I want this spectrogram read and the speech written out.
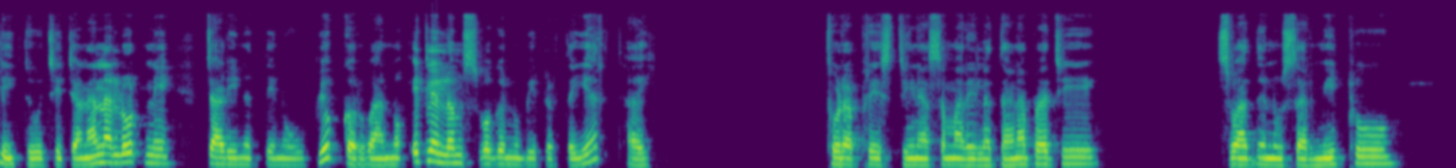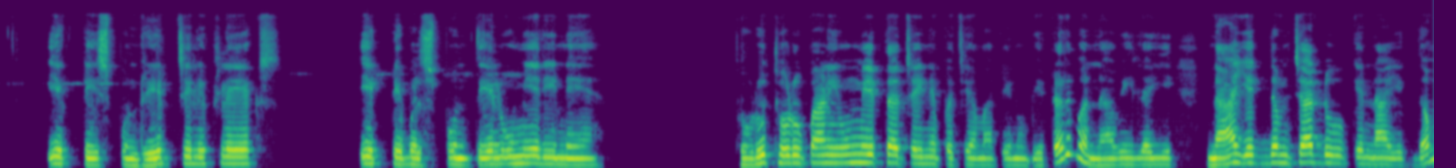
લીધો છે. ચણાના લોટને ચાળીને તેનો ઉપયોગ કરવાનો એટલે લમ્સ વગરનું બેટર તૈયાર થાય. થોડા ફ્રેશ ઝીણા સમારેલા ધાણા ભાજી સ્વાદ અનુસાર મીઠું, એક ટીસ્પૂન રેડ ચીલી ફ્લેક્સ, એક ટેબલ સ્પૂન તેલ ઉમેરીને થોડું થોડું પાણી ઉમેરતા જઈને પછી આ માટેનું બેટર બનાવી લઈએ. ના એકદમ જાડું કે ના એકદમ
